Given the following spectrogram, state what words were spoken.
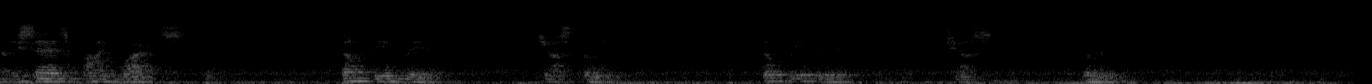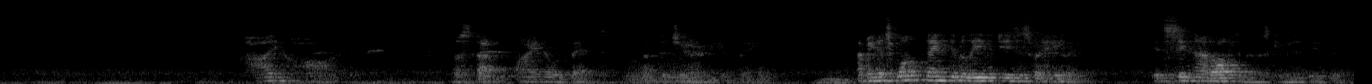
And he says five words. Don't be afraid. Just believe. Don't be afraid. Just believe. How hard must that final bit of the journey have been? I mean, it's one thing to believe in Jesus for healing. It's seen that often in this community of late.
